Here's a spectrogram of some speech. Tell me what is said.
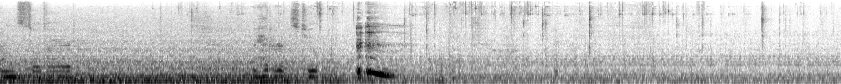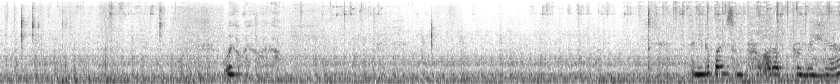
I'm so tired. My head hurts too. wiggle, wiggle, wiggle. I need to buy some product for my hair.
